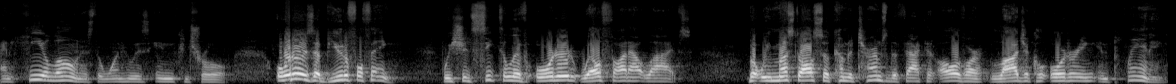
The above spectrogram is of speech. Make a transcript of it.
and He alone is the one who is in control. Order is a beautiful thing. We should seek to live ordered, well thought out lives. But we must also come to terms with the fact that all of our logical ordering and planning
